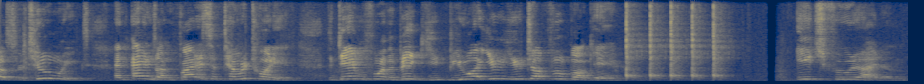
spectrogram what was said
goes for two weeks and ends on Friday, September 20th, the day before the big BYU Utah football game. Each food item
